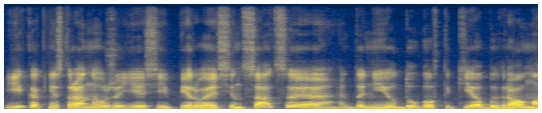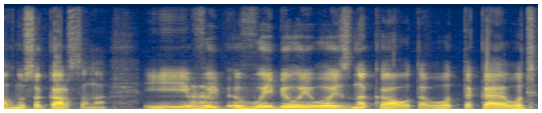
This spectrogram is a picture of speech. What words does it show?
и, как ни странно, уже есть и первая сенсация. Даниил Дубов таки обыграл Магнуса Карсона. И Ага. вы- выбил его из нокаута. Вот такая вот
